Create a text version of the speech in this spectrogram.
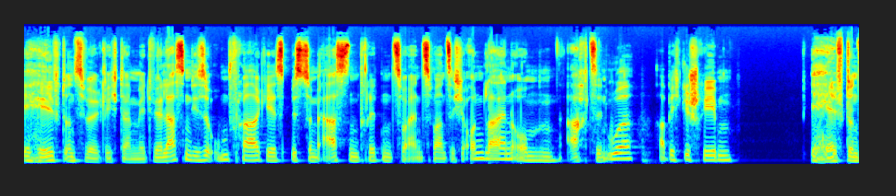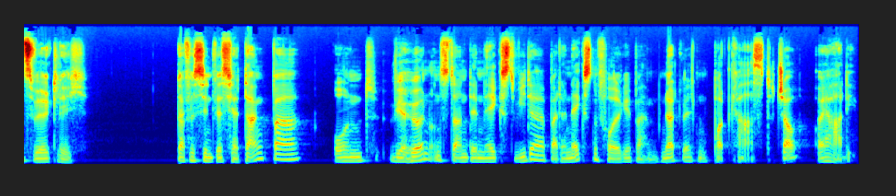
Ihr helft uns wirklich damit. Wir lassen diese Umfrage jetzt bis zum 1.3.22 online um 18 Uhr, habe ich geschrieben. Ihr helft uns wirklich. Dafür sind wir sehr dankbar und wir hören uns dann demnächst wieder bei der nächsten Folge beim Nerdwelten Podcast. Ciao, euer Hadi.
